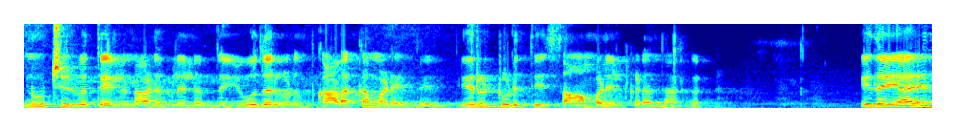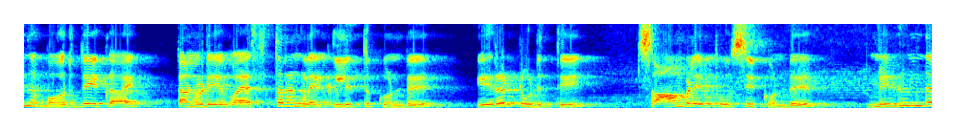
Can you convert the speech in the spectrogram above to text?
நூற்றி இருபத்தேழு நாடுகளில் இருந்த யூதர்களும் கலக்கமடைந்து இருட்டுடுத்தி சாம்பலில் கிடந்தார்கள். இதை அறிந்த மொர்தேகாய் தன்னுடைய வஸ்திரங்களை கிழித்து கொண்டு இரட்டுடுத்தி சாம்பலை பூசிக்கொண்டு மிகுந்த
